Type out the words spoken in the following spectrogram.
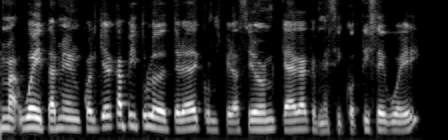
más, güey, también cualquier capítulo de teoría de conspiración que haga que me psicotice, güey.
